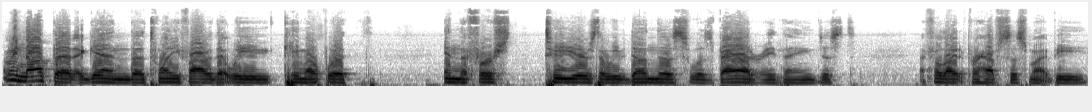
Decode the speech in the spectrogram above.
I mean, not that, again, the 25 that we came up with in the first two years that we've done this was bad or anything. Just, I feel like perhaps this might be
